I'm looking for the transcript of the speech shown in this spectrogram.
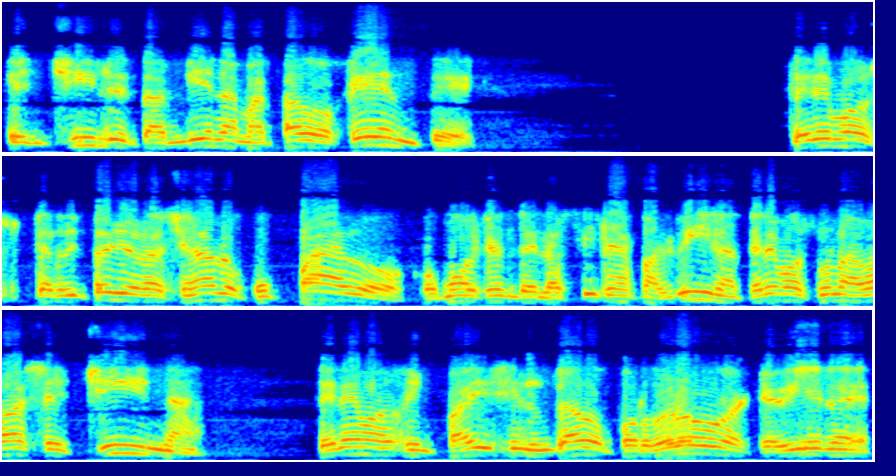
que en Chile también ha matado gente. Tenemos territorio nacional ocupado, como es el de las Islas Malvinas, tenemos una base china, tenemos un país inundado por droga que viene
